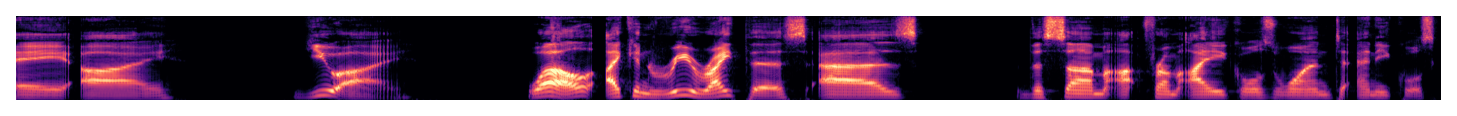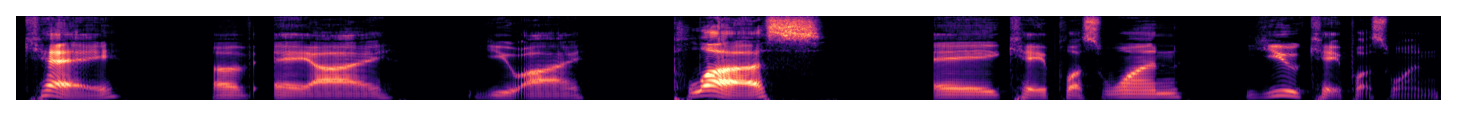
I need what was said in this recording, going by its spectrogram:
ai ui. Well, I can rewrite this as the sum uh, from i equals 1 to n equals k of ai ui plus a k plus 1 uk plus 1.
